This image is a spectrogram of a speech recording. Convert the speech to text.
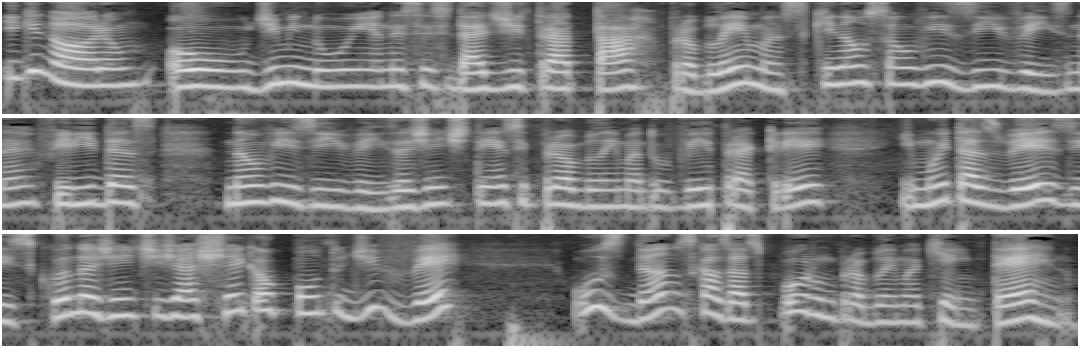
ignoram ou diminuem a necessidade de tratar problemas que não são visíveis, né? Feridas não visíveis. A gente tem esse problema do ver para crer e muitas vezes, quando a gente já chega ao ponto de ver os danos causados por um problema que é interno,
